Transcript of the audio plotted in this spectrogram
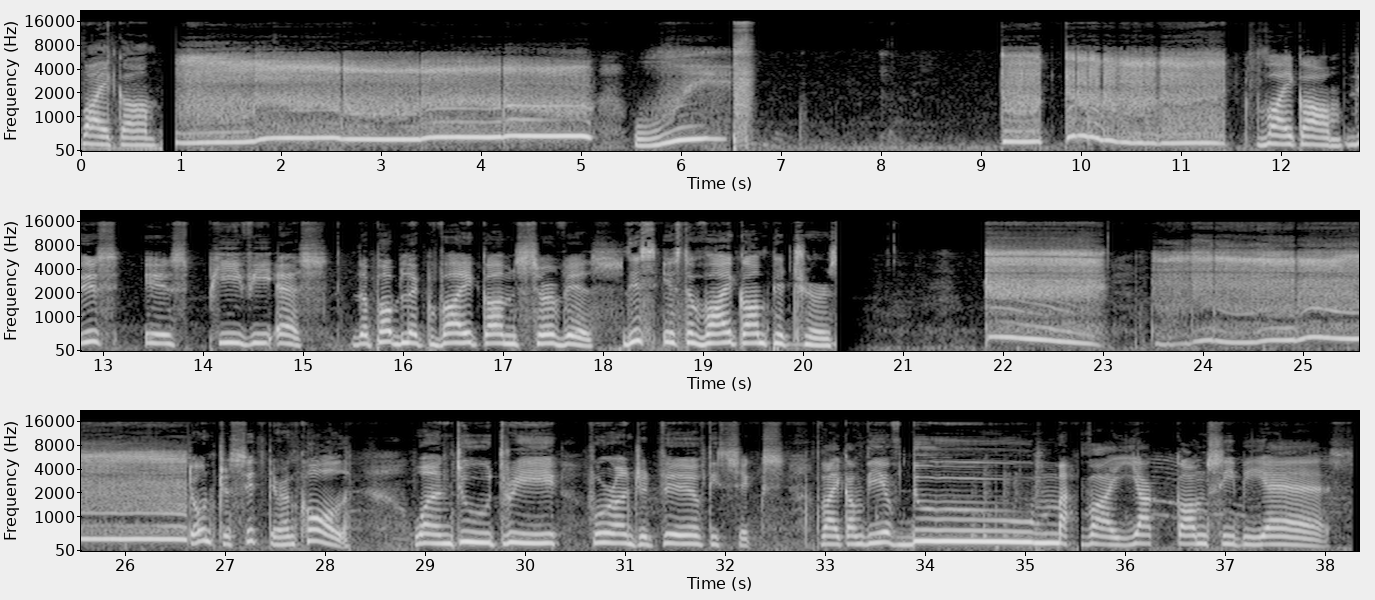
Viacom. um... This is PVS, the Public Viacom Service. This is the Viacom Pictures. Don't just sit there and call. One, two, three, four hundred fifty-six. Viacom V of Doom. Viacom CBS.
